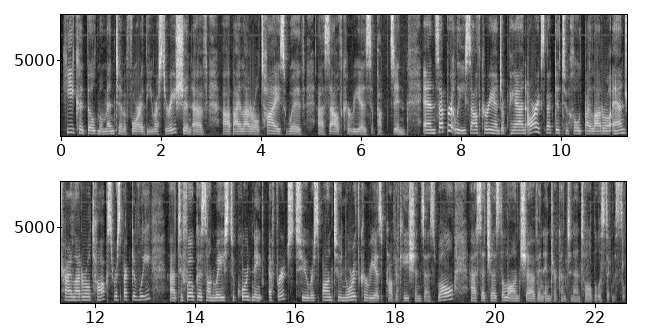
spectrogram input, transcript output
he could build momentum for the restoration of of uh, bilateral ties with uh, South Korea's Park Jin. And separately, South Korea and Japan are expected to hold bilateral and trilateral talks, respectively, uh, to focus on ways to coordinate efforts to respond to North Korea's provocations as well, uh, such as the launch of an intercontinental ballistic missile.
